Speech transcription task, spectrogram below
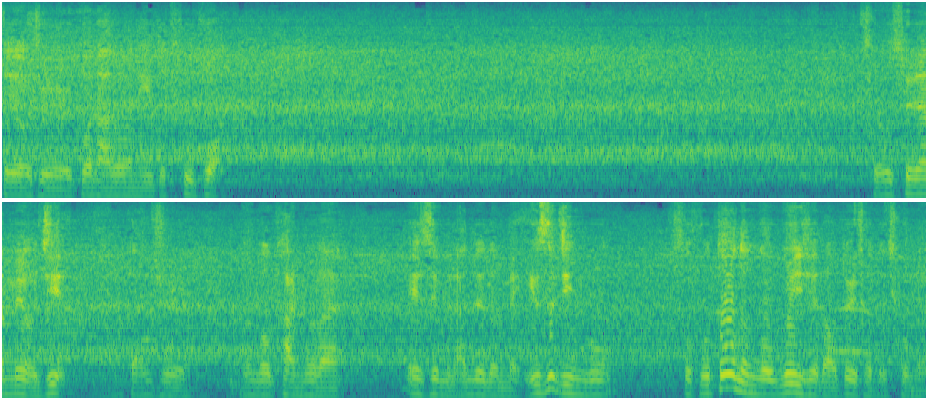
这又是多纳多尼的突破。球虽然没有进，但是能够看出来。AC 米兰队的每一次进攻，似乎都能够威胁到对手的球门。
